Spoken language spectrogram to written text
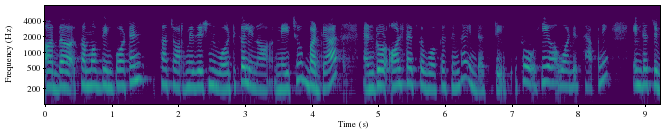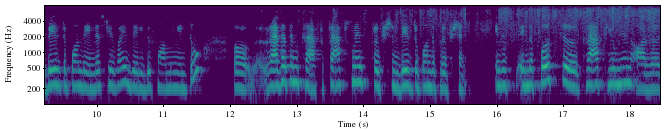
are the some of the important such organization vertical in nature, but they are enroll all types of workers in the industries. So here what is happening, industry based upon the industry wise, they will be forming into uh, rather than craft, craft means profession based upon the profession. In the, in the first uh, craft union or uh,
